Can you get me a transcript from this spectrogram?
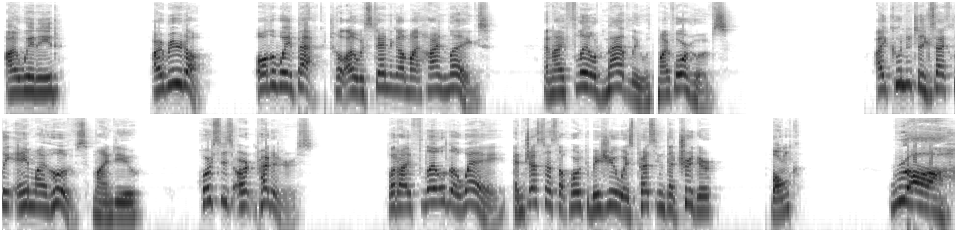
I whinnied. I reared up, all the way back till I was standing on my hind legs, and I flailed madly with my forehooves. I couldn't exactly aim my hooves, mind you. Horses aren't predators. But I flailed away, and just as the Hork-Bajir was pressing the trigger, bonk. Rah!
